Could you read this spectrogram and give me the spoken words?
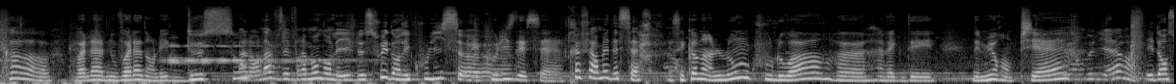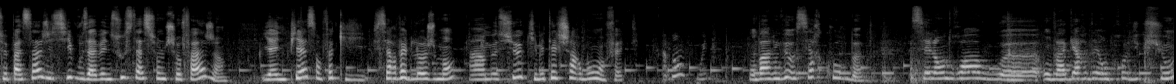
d'accord. Voilà, nous voilà dans les dessous. Alors là, vous êtes vraiment dans les dessous et dans les coulisses. euh, les coulisses des serres. Très fermées des serres. C'est comme un long couloir euh, avec des, des murs en pierre. Et dans ce passage ici, vous avez une sous-station de chauffage. Il y a une pièce en fait qui servait de logement à un monsieur qui mettait le charbon en fait. Ah bon? Oui. On va arriver aux serres courbes. C'est l'endroit où euh, on va garder en production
